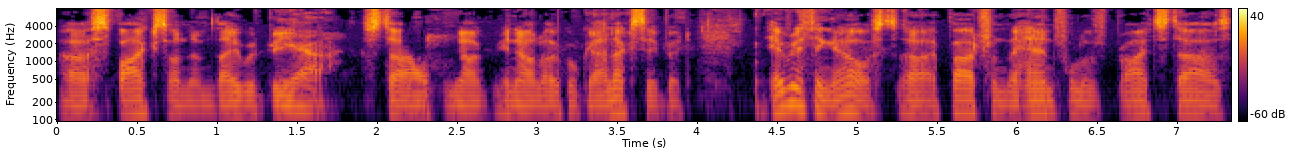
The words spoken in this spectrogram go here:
uh, spikes on them. They would be yeah. stars in our, in our local galaxy. But everything else, uh, apart from the handful of bright stars,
